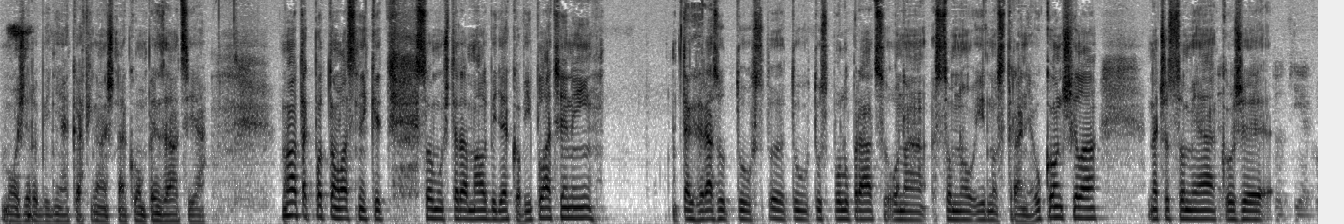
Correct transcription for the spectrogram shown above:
môže robiť nejaká finančná kompenzácia. No a tak potom vlastne, keď som už teda mal byť ako vyplatený, tak zrazu tú, tú, tú spoluprácu ona so mnou jednostranne ukončila, na čo som ja akože... To ako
